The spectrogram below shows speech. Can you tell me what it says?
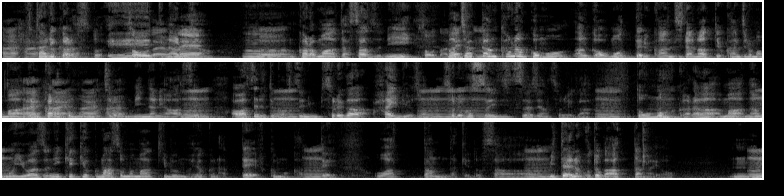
いはいはいはい。二人からすると、えそうーってなるじゃん。うん。うんからまあ出さずに、ね。まあ、若うん。干かな子もなんか思ってる感じだなっていう感じのまま、はいでもかな子ももちろんみんなに合わせる、うん。合わせるというか普通にそれが配慮じゃん、うんそれこそ誠実さじゃんそれが、うん。と思うからまあ何も言わずに結局まあそのまま気分も良くなって服も買って終わったんだけどさ、ん。みたいなことがあったのよ、うん。うんうんう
